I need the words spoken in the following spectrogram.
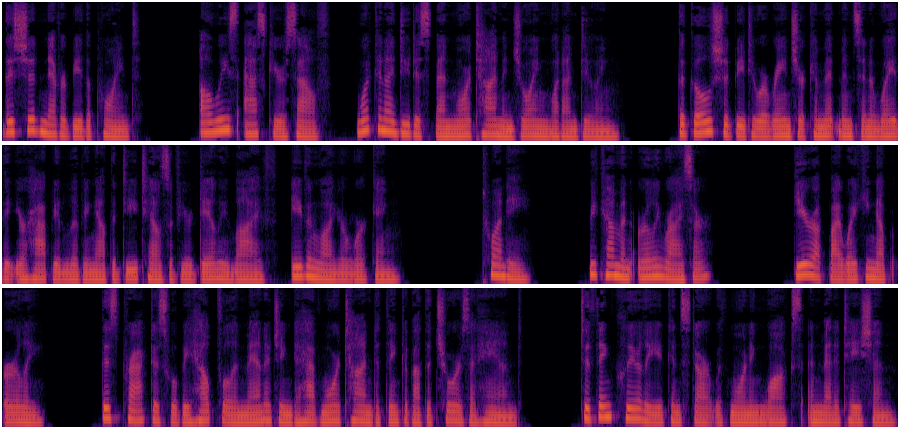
This should never be the point. Always ask yourself what can I do to spend more time enjoying what I'm doing? The goal should be to arrange your commitments in a way that you're happy living out the details of your daily life, even while you're working. 20. Become an early riser. Gear up by waking up early. This practice will be helpful in managing to have more time to think about the chores at hand. To think clearly, you can start with morning walks and meditation.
